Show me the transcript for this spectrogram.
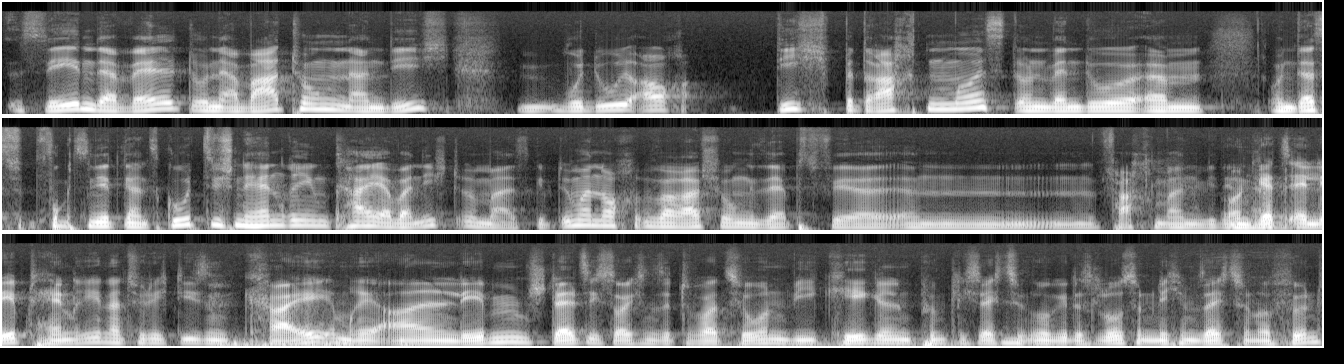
Sehen der Welt und Erwartungen an dich, wo du auch dich betrachten musst und wenn du, ähm, und das funktioniert ganz gut zwischen Henry und Kai, aber nicht immer. Es gibt immer noch Überraschungen, selbst für einen Fachmann wie den Und Henry. jetzt erlebt Henry natürlich diesen Kai im realen Leben, stellt sich solchen Situationen wie Kegeln, pünktlich 16 Uhr geht es los und nicht um 16.05 Uhr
